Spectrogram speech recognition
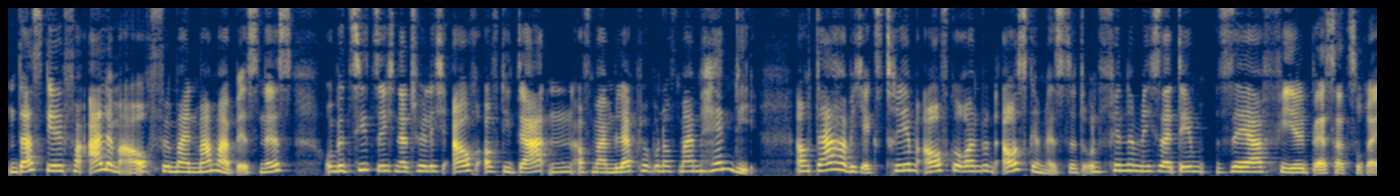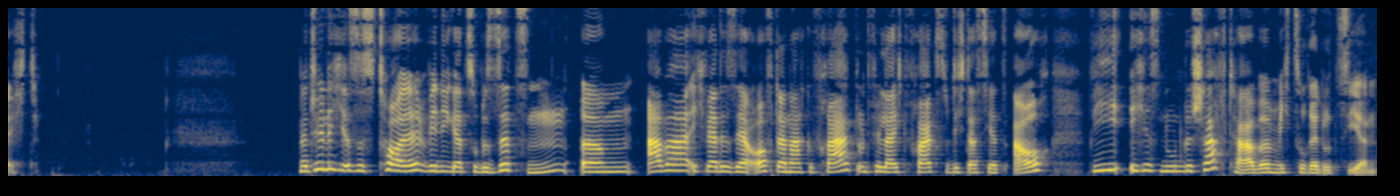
Und das gilt vor allem auch für mein Mama-Business und bezieht sich natürlich auch auf die Daten auf meinem Laptop und auf meinem Handy. Auch da habe ich extrem aufgeräumt und ausgemistet und finde mich seitdem sehr viel besser zurecht. Natürlich ist es toll, weniger zu besitzen, ähm, aber ich werde sehr oft danach gefragt und vielleicht fragst du dich das jetzt auch, wie ich es nun geschafft habe, mich zu reduzieren.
